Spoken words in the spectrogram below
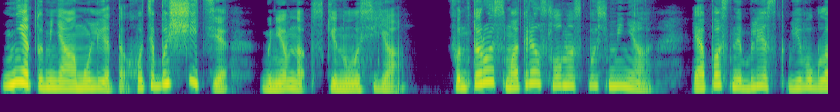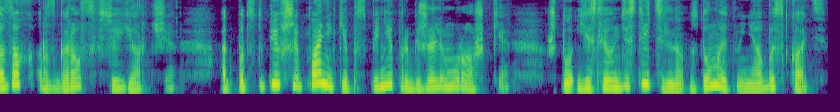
«Нет у меня амулета, хоть обыщите!» — гневно вскинулась я. Фонтерой смотрел словно сквозь меня, и опасный блеск в его глазах разгорался все ярче — от подступившей паники по спине пробежали мурашки. Что, если он действительно вздумает меня обыскать?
